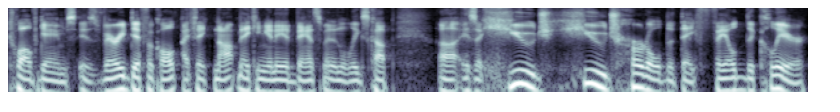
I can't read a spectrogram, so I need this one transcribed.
12 games is very difficult. I think not making any advancement in the Leagues Cup uh, is a huge, huge hurdle that they failed to clear.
